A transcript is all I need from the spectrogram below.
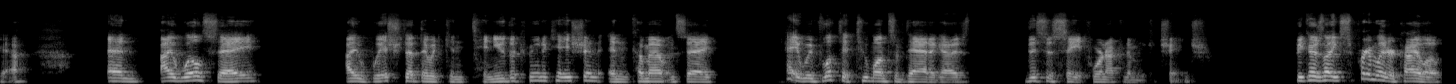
yeah. And I will say, I wish that they would continue the communication and come out and say, "Hey, we've looked at two months of data, guys. This is safe. We're not going to make a change." Because like Supreme Leader Kylo,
